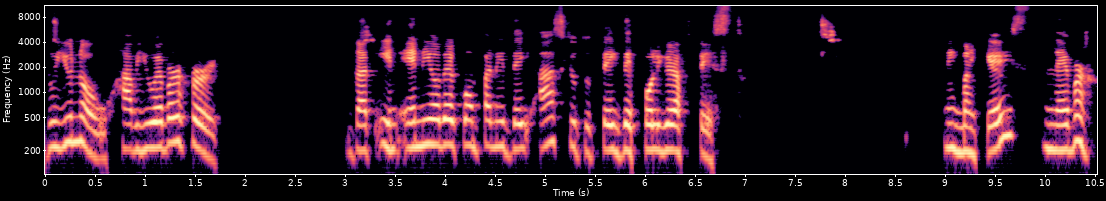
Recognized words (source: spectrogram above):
Do you know? Have you ever heard that in any other company they ask you to take the polygraph test? In my case, never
